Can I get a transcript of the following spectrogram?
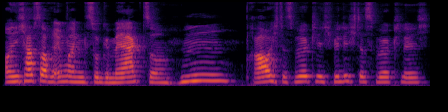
Und ich habe es auch irgendwann so gemerkt, so, hm, brauche ich das wirklich, will ich das wirklich?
